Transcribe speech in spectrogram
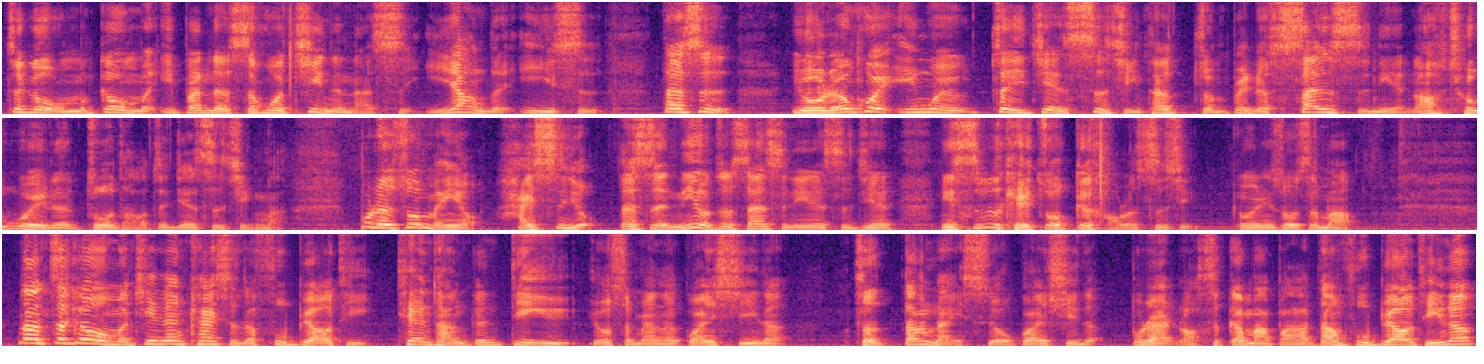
这个我们跟我们一般的生活技能呢是一样的意思。但是有人会因为这件事情，他准备了三十年，然后就为了做好这件事情嘛？不能说没有，还是有。但是你有这三十年的时间，你是不是可以做更好的事情？各位，你说是吗？那这跟我们今天开始的副标题“天堂跟地狱”有什么样的关系呢？这当然是有关系的，不然老师干嘛把它当副标题呢？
